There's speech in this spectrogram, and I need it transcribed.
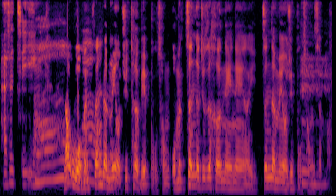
还是基因。然后我们真的没有去特别补充，我们真的就是喝奶奶而已，真的没有去补充什么。嗯、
